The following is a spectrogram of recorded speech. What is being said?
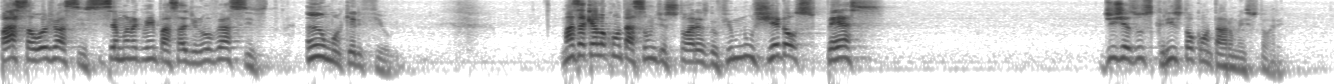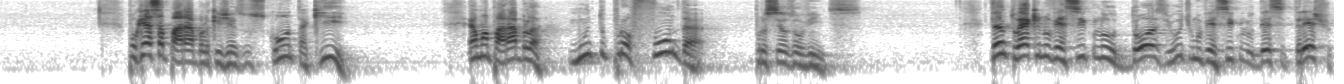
Passa hoje eu assisto. Se semana que vem passar de novo eu assisto. Amo aquele filme. Mas aquela contação de histórias do filme não chega aos pés de Jesus Cristo ao contar uma história. Porque essa parábola que Jesus conta aqui é uma parábola muito profunda para os seus ouvintes. Tanto é que no versículo 12, o último versículo desse trecho,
